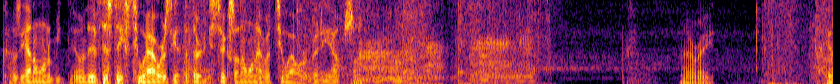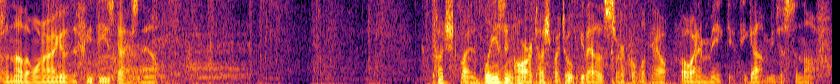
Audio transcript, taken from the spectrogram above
Because, yeah, I don't want to be if this takes two hours to get to 36, I don't want to have a two hour video, so. Alright. Here's another one. I gotta defeat these guys now. Touched by a Blazing heart. Touched by... Oh, get out of the circle. Look out. Oh, I didn't make it. He got me just enough.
